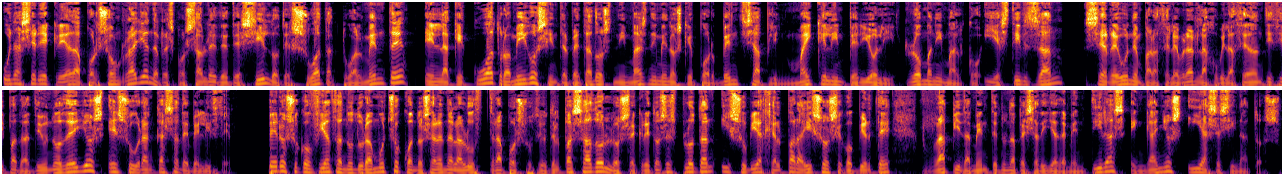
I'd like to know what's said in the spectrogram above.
una serie creada por Sean Ryan, el responsable de The Shield o de SWAT actualmente, en la que cuatro amigos, interpretados ni más ni menos que por Ben Chaplin, Michael Imperioli, Romany Malco y Steve Zahn, se reúnen para celebrar la jubilación anticipada de uno de ellos en su gran casa de Belice. Pero su confianza no dura mucho cuando salen a la luz trapos sucios del pasado, los secretos explotan y su viaje al paraíso se convierte rápidamente en una pesadilla de mentiras, engaños y asesinatos.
